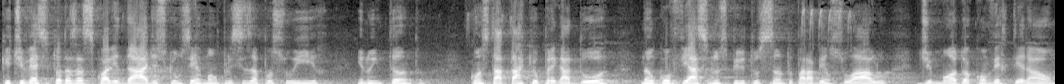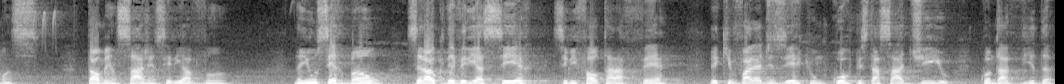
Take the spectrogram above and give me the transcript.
que tivesse todas as qualidades que um sermão precisa possuir e, no entanto, constatar que o pregador não confiasse no Espírito Santo para abençoá-lo de modo a converter almas. Tal mensagem seria vã. Nenhum sermão será o que deveria ser se lhe faltar a fé. Equivale a dizer que um corpo está sadio quando a vida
